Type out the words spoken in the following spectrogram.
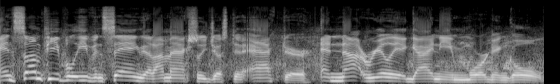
and some people even saying that I'm actually just an actor and not really a guy named Morgan Gold.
